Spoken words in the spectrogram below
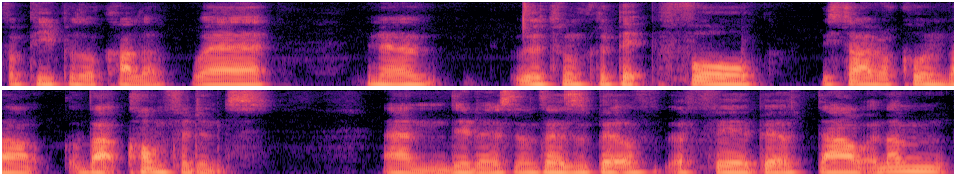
for people of color, where you know we were talking a bit before we started recording about about confidence, and you know so there's a bit of a fear, a bit of doubt, and I'm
